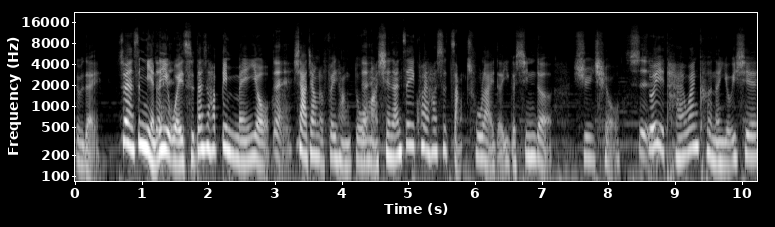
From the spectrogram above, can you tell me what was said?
对不对？虽然是勉力维持，但是它并没有下降的非常多嘛，显然这一块它是长出来的一个新的需求，是，所以台湾可能有一些。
